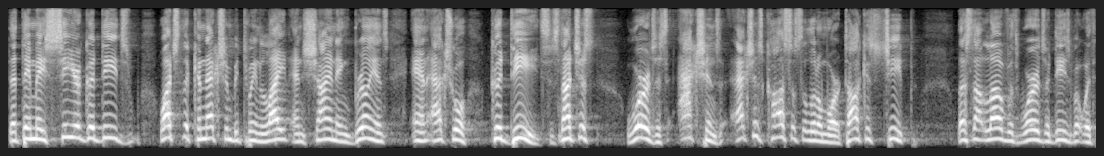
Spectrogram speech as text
That they may see your good deeds. Watch the connection between light and shining, brilliance, and actual good deeds. It's not just words, it's actions. Actions cost us a little more. Talk is cheap. Let's not love with words or deeds, but with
